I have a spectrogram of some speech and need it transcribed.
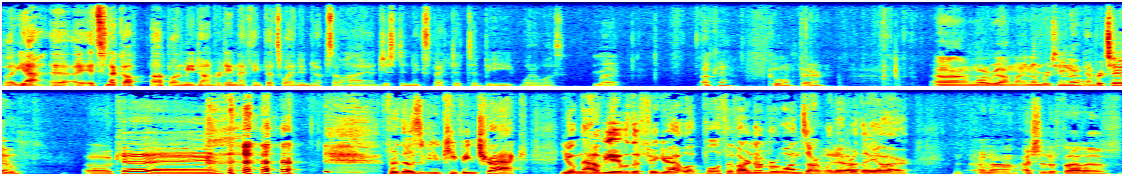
But yeah, uh, it snuck up up on me, Don Verdean. I think that's why it ended up so high. I just didn't expect it to be what it was. Right. Okay. Cool. Fair. Um, what are we on? My number two now. Number two, Okay. for those of you keeping track, you'll now be able to figure out what both of our number ones are, whatever Yeah. they are. I know. I should have thought of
